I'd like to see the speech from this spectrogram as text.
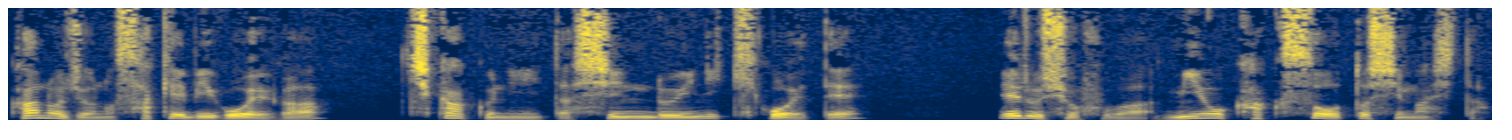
彼女の叫び声が近くにいた親類に聞こえて、エルショフは身を隠そうとしました。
